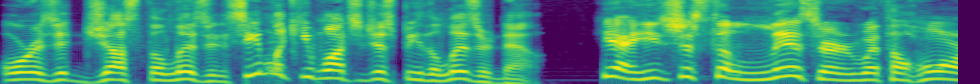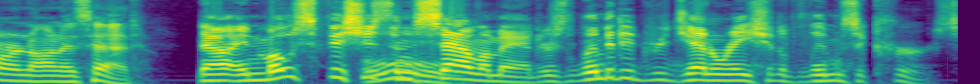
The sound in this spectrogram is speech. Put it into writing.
or is it just the lizard? It seemed like he wants to just be the lizard now. Yeah, he's just a lizard with a horn on his head. Now, in most fishes Ooh. and salamanders, limited regeneration of limbs occurs.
